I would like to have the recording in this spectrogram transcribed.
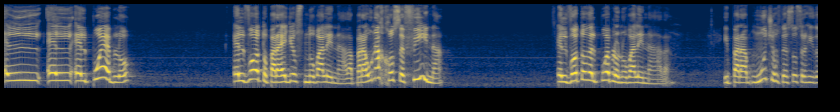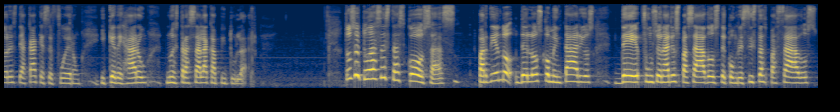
el, el pueblo el voto para ellos no vale nada. Para una Josefina, el voto del pueblo no vale nada. Y para muchos de esos regidores de acá que se fueron y que dejaron nuestra sala capitular. Entonces, todas estas cosas, partiendo de los comentarios de funcionarios pasados, de congresistas pasados,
